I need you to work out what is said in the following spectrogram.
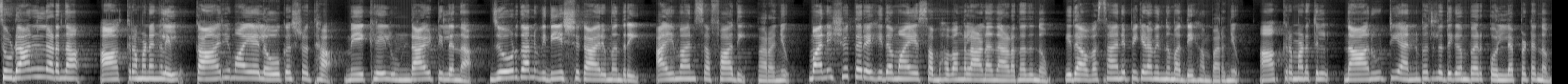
സുഡാനിൽ നടന്ന ആക്രമണങ്ങളിൽ കാര്യമായ ലോകശ്രദ്ധ മേഖലയിൽ ഉണ്ടായിട്ടില്ലെന്ന് ജോർദാൻ വിദേശകാര്യമന്ത്രി ഐമാൻ സഫാദി പറഞ്ഞു. മനുഷ്യത്വരഹിതമായ സംഭവങ്ങളാണ് നടന്നതെന്നും ഇത് അവസാനിപ്പിക്കണമെന്നും അദ്ദേഹം പറഞ്ഞു. ആക്രമണത്തിൽ നാനൂറ്റി അൻപതിലധികം പേർ കൊല്ലപ്പെട്ടെന്നും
